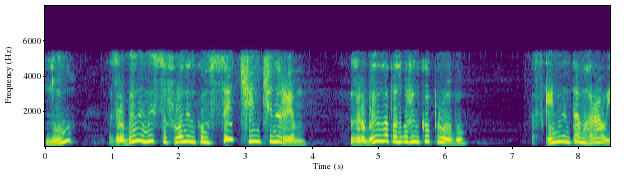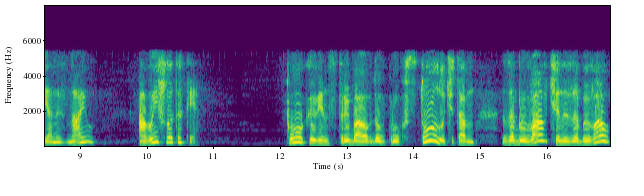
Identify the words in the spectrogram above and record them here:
Ну, зробили ми з Софроненком все чин чинарем. Зробив Лапоноженко пробу. З ким він там грав, я не знаю, а вийшло таке. Поки він стрибав довкруг столу, чи там забивав, чи не забивав,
